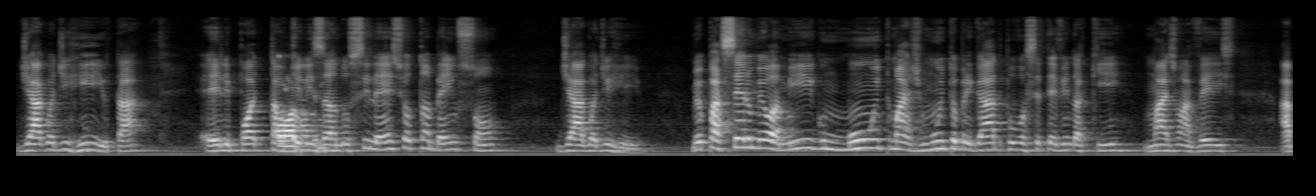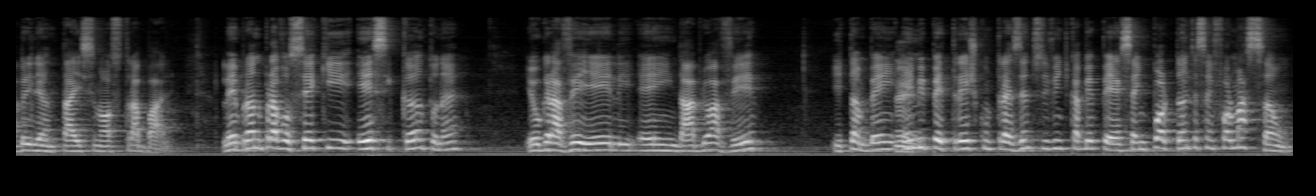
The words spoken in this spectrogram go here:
de água de rio, tá? Ele pode estar tá utilizando o silêncio ou também o som de água de rio. Meu parceiro, meu amigo, muito, mas muito obrigado por você ter vindo aqui mais uma vez a brilhantar esse nosso trabalho. Lembrando para você que esse canto, né? Eu gravei ele em WAV e também é. MP3 com 320 kbps. É importante essa informação.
